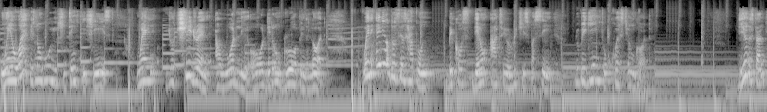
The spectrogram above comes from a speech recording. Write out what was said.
when your wife is not who you should think she is, when your children are worldly or they don't grow up in the Lord, when any of those things happen because they don't add to your riches per se, you begin to question God. Do you understand?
